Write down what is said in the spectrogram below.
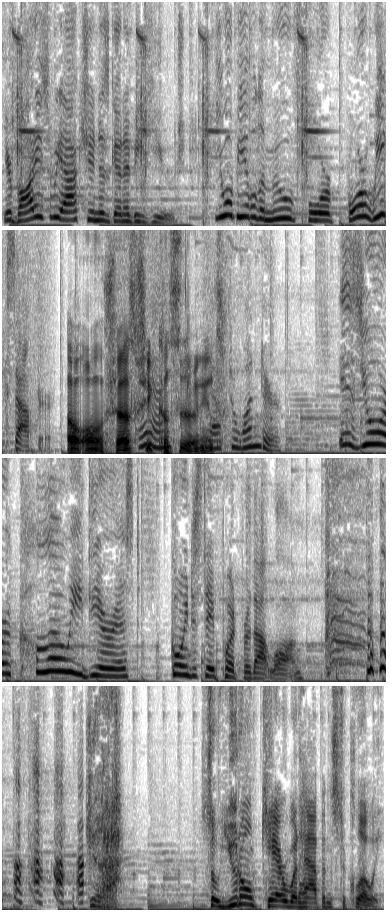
Your body's reaction is gonna be huge. You won't be able to move for four weeks after. Oh, oh, she's actually And considering we it. have to wonder, is your Chloe dearest going to stay put for that long? So you don't care what happens to Chloe?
